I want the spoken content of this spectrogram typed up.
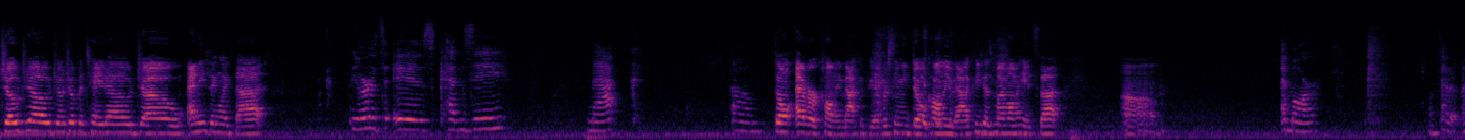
Jojo, Jojo Potato, Joe, anything like that. Yours is Kenzie, Mac. Um, Don't ever call me Mac if you ever see me. Don't call me Mac because my mom hates that. Um, Mr. I don't know.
